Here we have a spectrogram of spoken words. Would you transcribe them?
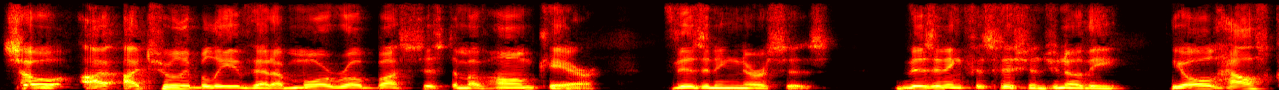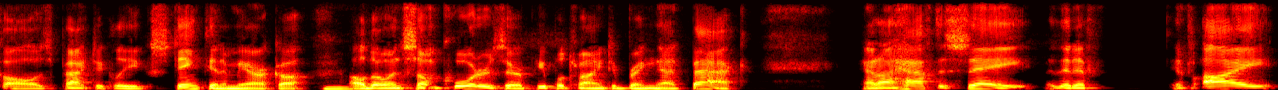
So I, I truly believe that a more robust system of home care, visiting nurses, visiting physicians, you know, the the old house call is practically extinct in America, mm. although in some quarters there are people trying to bring that back. And I have to say that if if I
